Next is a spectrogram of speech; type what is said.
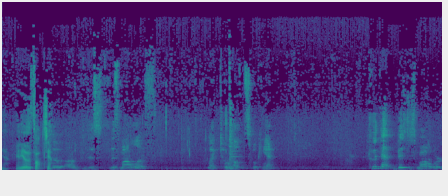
Yeah. Any other thoughts? Yeah. So um, this this model of like total health Spokane could that business model or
